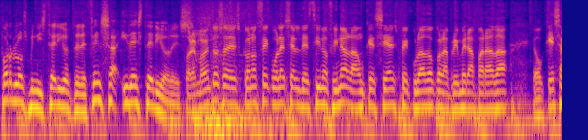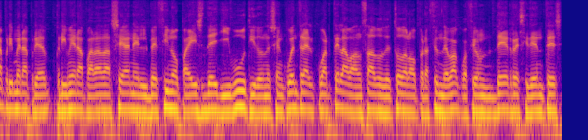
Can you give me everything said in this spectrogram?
por los ministerios de Defensa y de Exteriores. Por el momento se desconoce cuál es el destino final, aunque se ha especulado con la primera parada o que esa primera, primera parada sea en el vecino país de Djibouti, donde se encuentra el cuartel avanzado de toda la operación de evacuación de residentes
